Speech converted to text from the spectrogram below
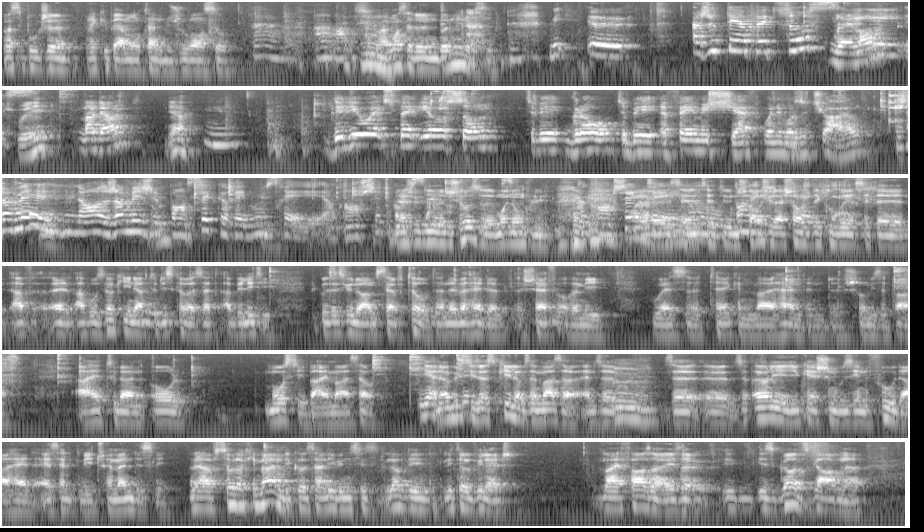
Moi, c'est pour que je récupère mon teint de jouvenceau. Ah, ah, Vraiment, ça donne une bonne mine aussi. Mais euh, ajouter un peu de sauce. Et- Oui? Madam, Yeah. Mm. did you expect your son to be grow up to be a famous chef when he was a child? Jamais, non, jamais je pensais que Raymond serait un grand chef comme Là, je veux ça. dire une chose, euh, moi non plus. Un grand chef, Euh, et C'est une chance, j'ai eu la chance de découvrir. C'était, I, I was lucky enough to discover that ability. Because as you know, I'm self-taught. I never had a, a chef over me who has uh, taken my hand and uh, shown me the path. I had to learn all mostly by myself. Yeah. And obviously the skill of the mother and the, Mm. the, uh, the early education within food I had has helped me tremendously. I mean, I'm so lucky man because I live in this lovely little village. My father is, a, is God's gardener.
